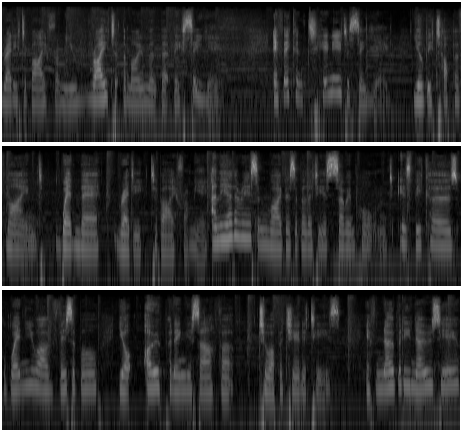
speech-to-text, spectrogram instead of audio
ready to buy from you right at the moment that they see you, if they continue to see you, you'll be top of mind when they're ready to buy from you. And the other reason why visibility is so important is because when you are visible, you're opening yourself up to opportunities. If nobody knows you,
